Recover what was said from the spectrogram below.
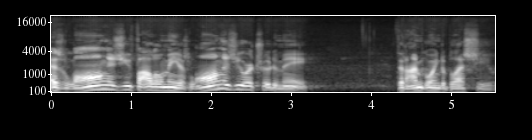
as long as you follow me, as long as you are true to me, that I'm going to bless you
